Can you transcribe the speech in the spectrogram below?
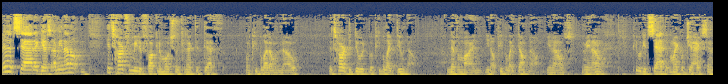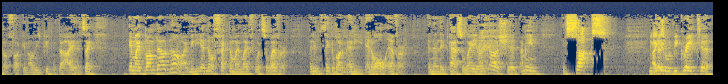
And it's sad, I guess. I mean, I don't. It's hard for me to fucking emotionally connect to death on people I don't know. It's hard to do it with people I do know. Never mind, you know, people I don't know. You know, I mean, I don't. People get sad that Michael Jackson or fucking all these people die, and it's like, am I bummed out? No. I mean, he had no effect on my life whatsoever. I didn't think about him any at all ever. And then they pass away. You're like, oh shit. I mean, it sucks because get- it would be great to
